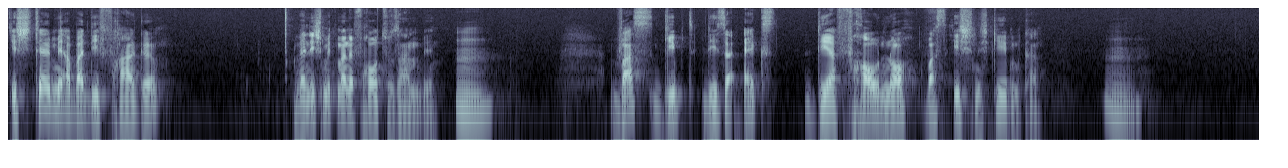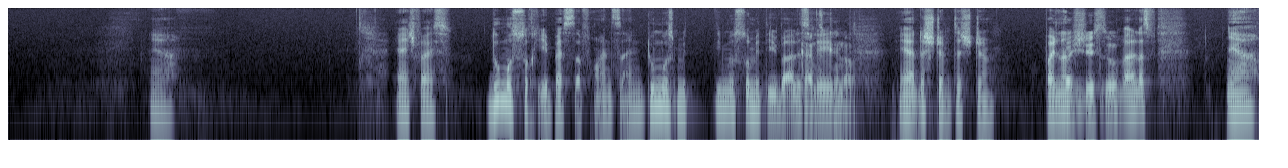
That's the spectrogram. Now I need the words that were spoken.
ich stelle mir aber die Frage, wenn ich mit meiner Frau zusammen bin, was gibt dieser Ex der Frau noch, was ich nicht geben kann? Ja. Ja, ich weiß. Du musst doch ihr bester Freund sein. Du musst mit, die musst doch mit dir über alles Ganz reden. genau. Ja, das stimmt, das stimmt. Weil dann, Verstehst du? Weil das, ja,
